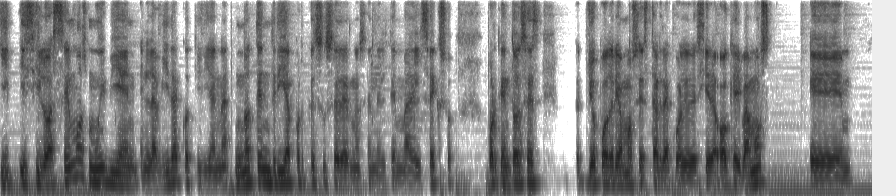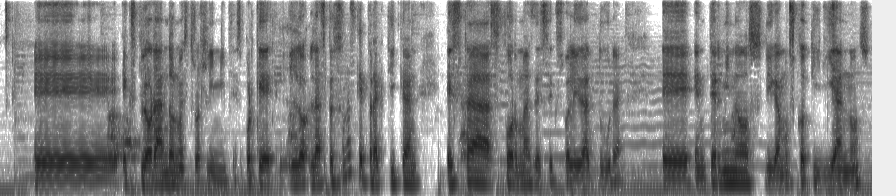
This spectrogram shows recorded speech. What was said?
Y, si lo hacemos muy bien en la vida cotidiana, no tendría por qué sucedernos en el tema del sexo, porque entonces yo podríamos estar de acuerdo y decir, ok, vamos eh, eh, explorando nuestros límites, porque las personas que practican estas formas de sexualidad dura, eh, en términos, digamos, cotidianos,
